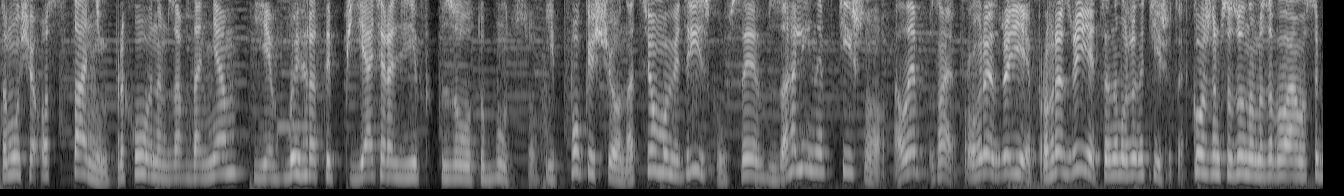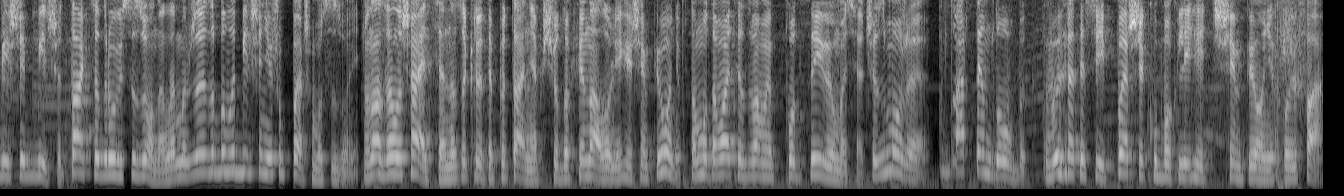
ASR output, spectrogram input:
тому що останнім прихованим завданням є виграти 5 разів золоту бутсу. І поки що на цьому відрізку все взагалі не втішно. Але знає, прогрес вже є. Прогрес вже є, це не може не тішити. Кожним сезоном ми забуваємо все більше і більше. Так, це другий сезон, але ми вже забули більше ніж у першому сезоні. У нас залишається незакрите питання щодо фіналу Ліги Чемпіонів. Тому давайте з вами подивимося, чи зможе Артем Довбик виграти свій перший кубок Ліги Чемпіонів УЄФА.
